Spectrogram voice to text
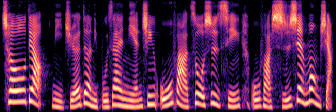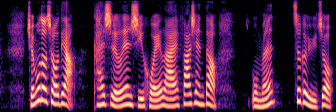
抽掉你觉得你不再年轻，无法做事情，无法实现梦想，全部都抽掉，开始练习回来，发现到我们这个宇宙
